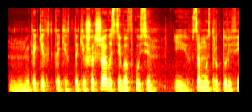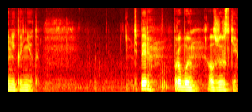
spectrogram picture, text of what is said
Никаких каких таких шершавостей во вкусе и в самой структуре финика нет. Теперь пробуем алжирский.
